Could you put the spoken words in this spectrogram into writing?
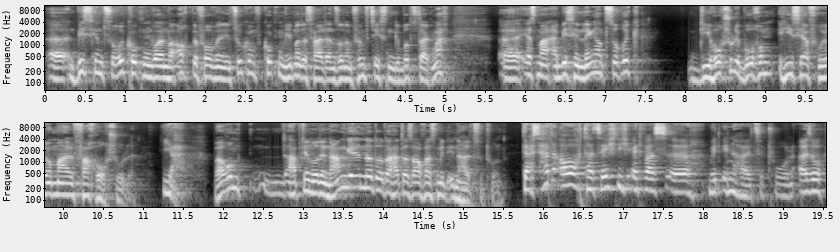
Äh, ein bisschen zurückgucken wollen wir auch, bevor wir in die Zukunft gucken, wie man das halt an so einem 50. Geburtstag macht. Äh, erstmal ein bisschen länger zurück. Die Hochschule Bochum hieß ja früher mal Fachhochschule. Ja. Warum habt ihr nur den Namen geändert oder hat das auch was mit Inhalt zu tun? Das hat auch tatsächlich etwas äh, mit Inhalt zu tun. Also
